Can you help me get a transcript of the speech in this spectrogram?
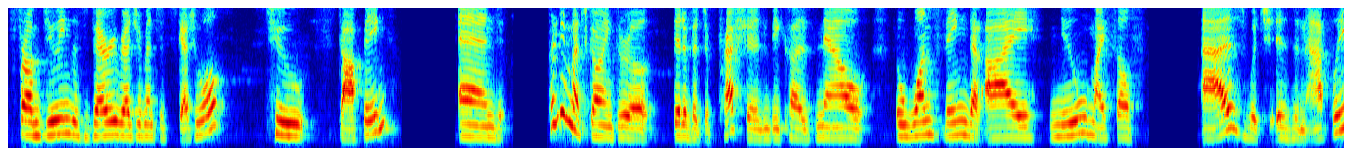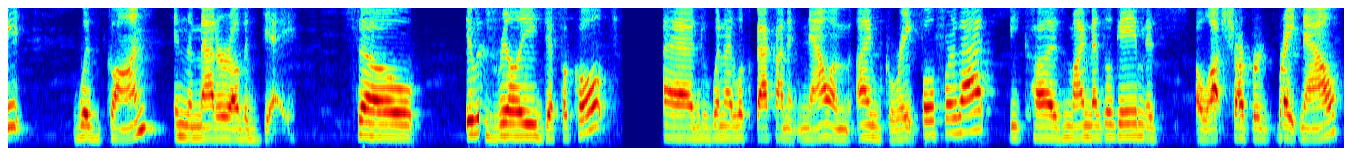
from doing this very regimented schedule to stopping and pretty much going through a bit of a depression because now the one thing that I knew myself as, which is an athlete, was gone in the matter of a day. So it was really difficult. And when I look back on it now, I'm I'm grateful for that because my mental game is a lot sharper right now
